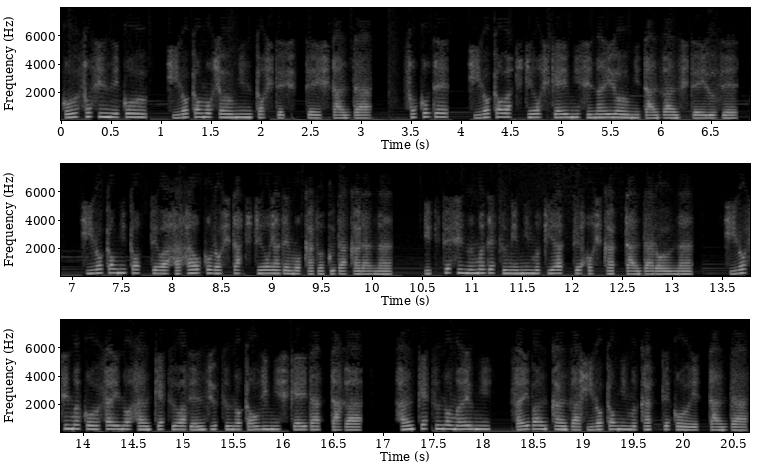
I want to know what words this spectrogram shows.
控訴審以降、ヒロトも証人として出廷したんだ。そこで、ヒロトは父を死刑にしないように嘆願しているぜ。ヒロトにとっては母を殺した父親でも家族だからな。生きて死ぬまで罪に向き合って欲しかったんだろうな。広島高裁の判決は前述の通りに死刑だったが、判決の前に、裁判官がヒロトに向かってこう言ったんだ。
